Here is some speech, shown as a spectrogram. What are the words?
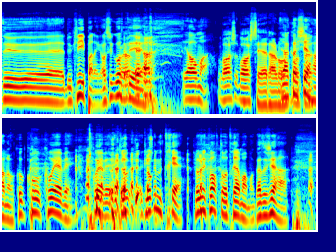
du, du kniper deg ganske godt i, i armen. Hva, hva skjer her nå? Ja, hva skjer her nå? Hvor, hvor, hvor er vi? Hvor er vi? Klok klokken er tre. Klokken er kvart over tre, mamma. Hva som skjer her?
